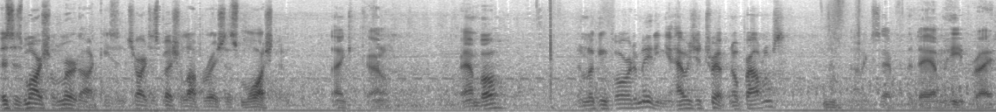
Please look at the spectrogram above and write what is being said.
This is Marshall Murdock. He's in charge of special operations from Washington. Thank you, Colonel. Rambo, been looking forward to meeting you. How was your trip? No problems? Not except for the damn heat, right?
